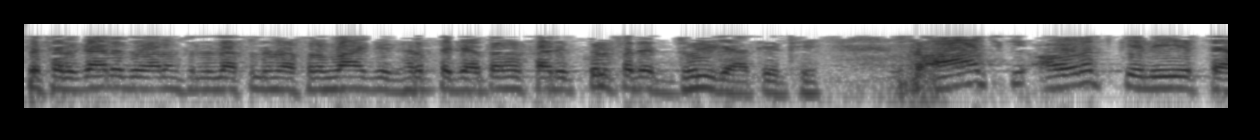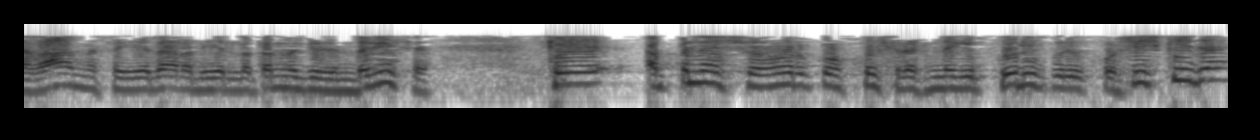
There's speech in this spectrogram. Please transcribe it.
کہ سرکار دوارم صلی اللہ علیہ وسلم نے فرمایا کہ گھر پہ جاتا تھا، ساری کلفتیں دھل جاتی تھی۔ تو آج کی عورت کے لیے یہ پیغام ہے سیدہ رضی اللہ تعالیٰ کی زندگی سے کہ اپنے شوہر کو خوش رکھنے کی پوری پوری کوشش کی جائے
